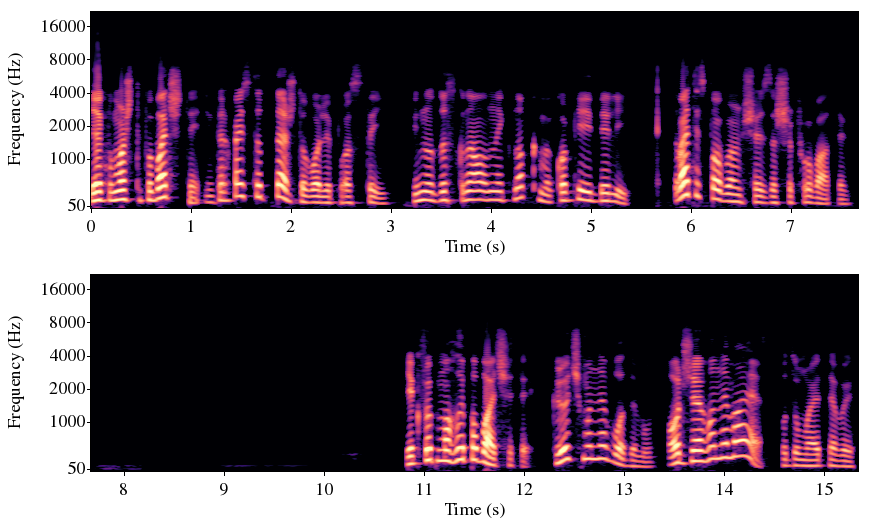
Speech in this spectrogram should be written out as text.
Як ви можете побачити, інтерфейс тут теж доволі простий. Він удосконалений кнопками копії Delete. Давайте спробуємо щось зашифрувати. Як ви б могли побачити, ключ ми не вводимо, отже його немає, подумаєте ви.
